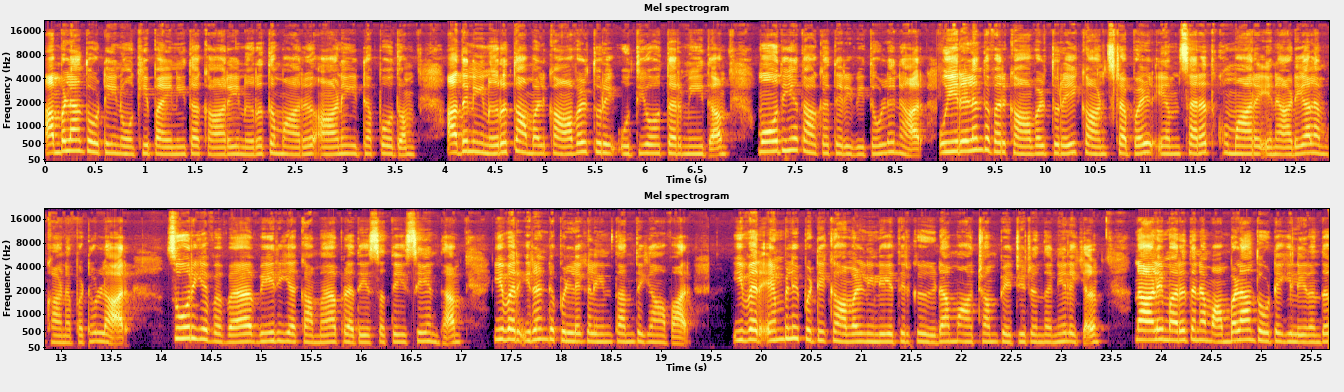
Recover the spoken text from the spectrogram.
அம்பலாந்தோட்டை நோக்கி பயணித்த காரை நிறுத்துமாறு ஆணையிட்ட போதும் அதனை நிறுத்தாமல் காவல்துறை உத்தியோகத்தர் மீது மோதியதாக தெரிவித்துள்ளனர். உயிரிழந்தவர் காவல்துறை கான்ஸ்டபிள் எம். சரத்குமார் என அடையாளம் காணப்பட்டுள்ளார். சூரியவவ வீரியகம பிரதேசத்தை சேர்ந்த இவர் இரண்டு பிள்ளைகளின் தந்தையாவார். இவர் எம்பிளிப்பட்டி காவல் நிலையத்திற்கு இடமாற்றம் பெற்றிருந்த நிலையில் நாளை மறுதினம் அம்பலாந்தோட்டையில் இருந்து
